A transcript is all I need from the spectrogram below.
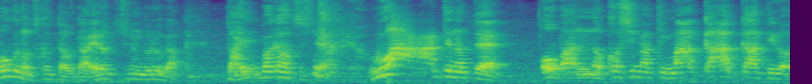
僕の作った歌「エロチュンブルー」が大爆発してうわってなって「おばんの腰巻きマッカーカー」っていう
